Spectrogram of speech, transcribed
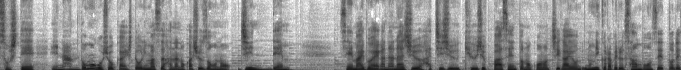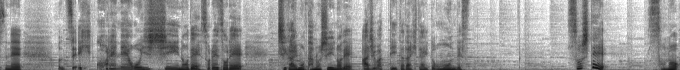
そして何度もご紹介しております花の花酒造の人伝精米部合が70、80、90%のこの違いを飲み比べる3本セットですね。ぜひこれね、美味しいので、それぞれ違いも楽しいので味わっていただきたいと思うんです。そして、その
